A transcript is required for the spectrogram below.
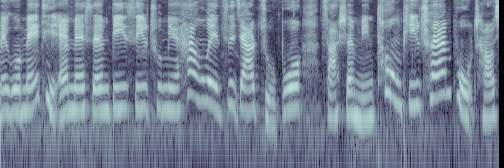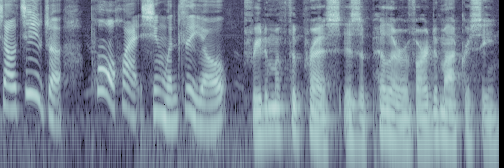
美国媒体 MSNBC 出面捍卫自家主播，发声明痛批川普嘲笑记者，破坏新闻自由。Freedom of the press is a pillar of our democracy.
